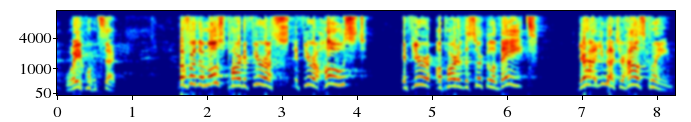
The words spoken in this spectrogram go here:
wait one sec. But for the most part, if you're a, if you're a host, if you're a part of the circle of eight, you're, you got your house clean.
